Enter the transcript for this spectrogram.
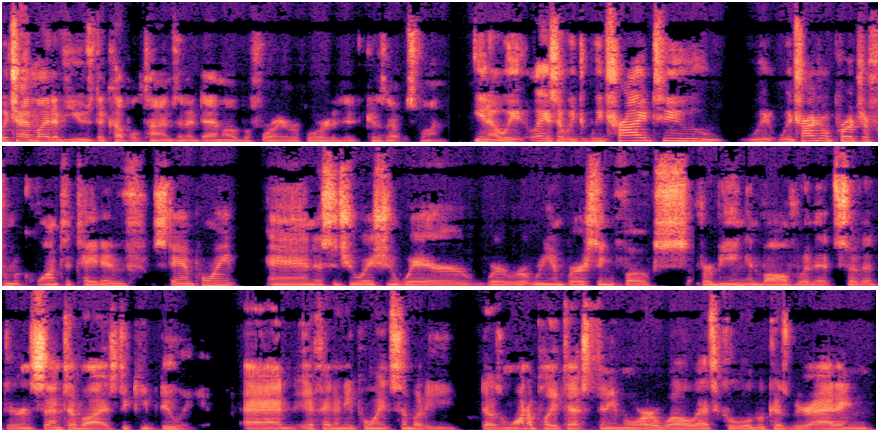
which I might have used a couple times in a demo before I recorded it because that was fun. You know, we, like I said, we, we try to, we, we try to approach it from a quantitative standpoint and a situation where we're reimbursing folks for being involved with it so that they're incentivized to keep doing it. And if at any point somebody doesn't want to play test anymore, well, that's cool because we're adding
